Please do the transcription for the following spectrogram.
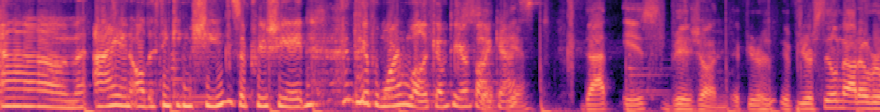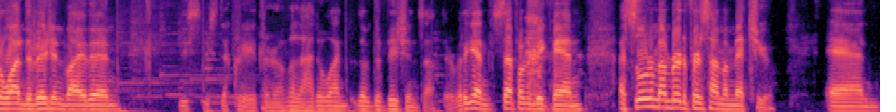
Um, I and all the thinking machines appreciate the warm welcome to your podcast. Second, that is Vision. If you're if you're still not over WandaVision by then, This is the creator of a lot of one of the visions out there. But again, Steph, I'm a big fan. I still remember the first time I met you. And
